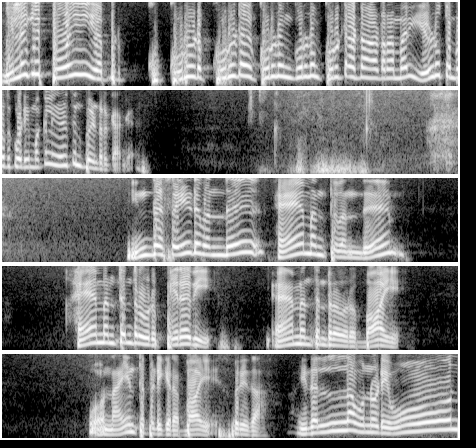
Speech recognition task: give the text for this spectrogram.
விலகி போய் அப்படி கு- குருட குருட குருடும் குருடும் குருட்டாட்டம் ஆடுற மாதிரி எழுநூத்தம்பது கோடி மக்கள் எழுத்துன்னு போயிட்டு இருக்காங்க இந்த சைடு வந்து ஹேமந்த் வந்து ஹேமந்த்ன்ற ஒரு பிறவி ஹேமந்த்ன்ற ஒரு பாய் நைன்த்து படிக்கிற பாய் புரியுதா? இதெல்லாம் உன்னுடைய ஓன்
